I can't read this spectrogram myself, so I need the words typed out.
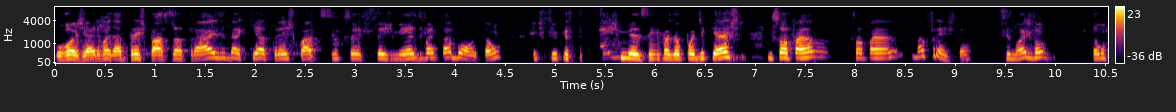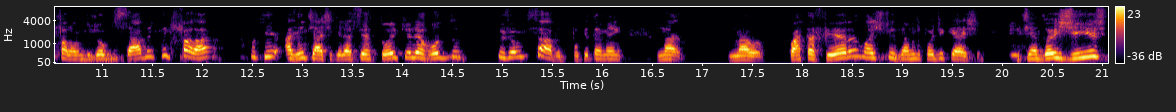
o Rogério vai dar três passos atrás e daqui a três, quatro, cinco, seis, seis meses vai estar tá bom. Então, a gente fica seis meses sem fazer o podcast e só faz, só faz na frente. Então, se nós vamos, estamos falando do jogo de sábado, a gente tem que falar o que a gente acha que ele acertou e que ele errou do, do jogo de sábado, porque também na, na quarta-feira nós fizemos o podcast. Ele tinha dois dias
